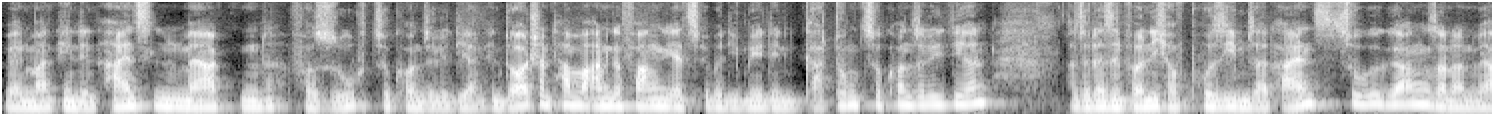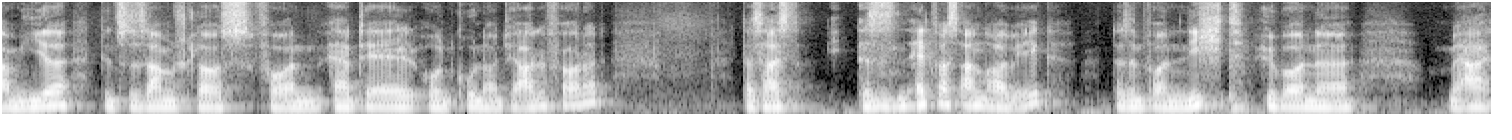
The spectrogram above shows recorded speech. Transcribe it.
wenn man in den einzelnen Märkten versucht zu konsolidieren. In Deutschland haben wir angefangen, jetzt über die Mediengattung zu konsolidieren. Also da sind wir nicht auf Pro7 Sat 1 zugegangen, sondern wir haben hier den Zusammenschluss von RTL und Gruner und Jahr gefördert. Das heißt, es ist ein etwas anderer Weg. Da sind wir nicht über eine, ja,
